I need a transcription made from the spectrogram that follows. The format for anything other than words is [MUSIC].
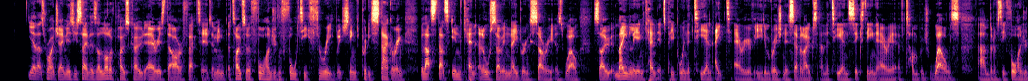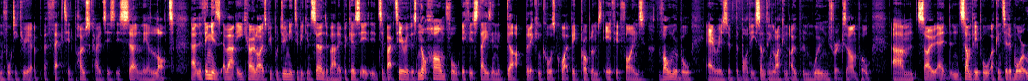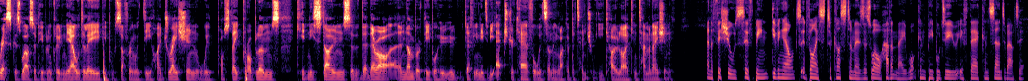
Yeah, that's right, Jamie. As you say, there's a lot of postcode areas that are affected. I mean, a total of 443, which seems pretty staggering. But that's that's in Kent and also in neighbouring Surrey as well. So mainly in Kent, it's people in the TN8 area of Edenbridge near Sevenoaks and the TN16 area of Tunbridge Wells. Um, but obviously, 443 affected postcodes is, is certainly a lot. Uh, the thing is about E. coli is people do need to be concerned about it because it, it's a bacteria that's not harmful if it stays in in the gut, but it can cause quite big problems if it finds vulnerable areas of the body, something like an open wound, for example. Um, so, and some people are considered more at risk as well. So, people including the elderly, people suffering with dehydration or with prostate problems, kidney stones. So, that there are a number of people who, who definitely need to be extra careful with something like a potential E. coli contamination. And officials have been giving out advice to customers as well, haven't they? What can people do if they're concerned about it?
